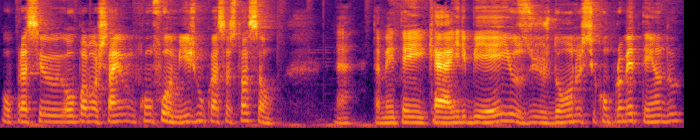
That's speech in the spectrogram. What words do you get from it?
ou para se ou para mostrar um conformismo com essa situação. Né? Também tem que a NBA e os, os donos se comprometendo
